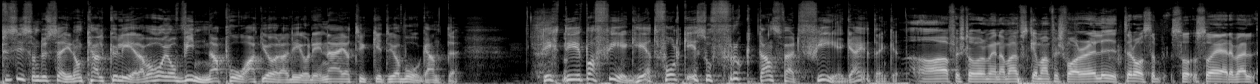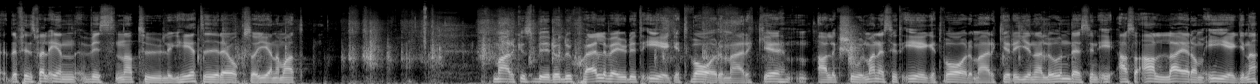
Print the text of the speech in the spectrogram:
precis som du säger, de kalkylerar. Vad har jag att vinna på att göra det och det? Nej, jag tycker inte, jag vågar inte. Det, det är bara feghet. Folk är så fruktansvärt fega helt enkelt. Ja, jag förstår vad du menar. Men ska man försvara det lite då så, så, så är det väl, det finns väl en viss naturlighet i det också genom att Marcus Byrå, du själv är ju ditt eget varumärke. Alex Schulman är sitt eget varumärke. Regina Lund är sin... E alltså alla är de egna.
